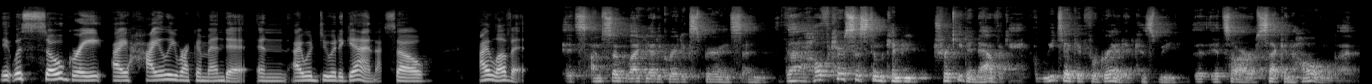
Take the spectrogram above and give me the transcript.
It was so great. I highly recommend it, and I would do it again. So I love it. It's, I'm so glad you had a great experience. And the healthcare system can be tricky to navigate. We take it for granted because we it's our second home, but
